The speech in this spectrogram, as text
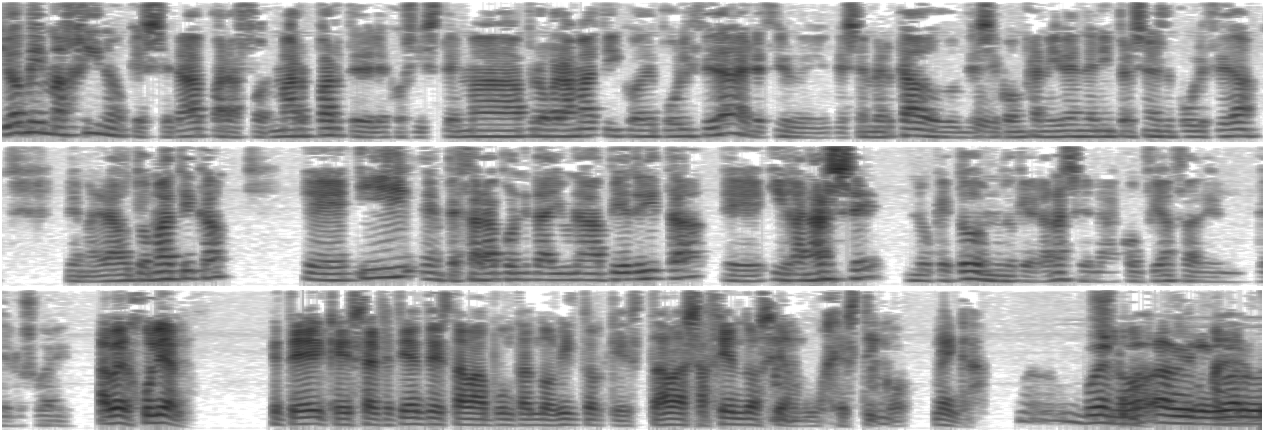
Yo me imagino que será para formar parte del ecosistema programático de publicidad, es decir, de, ese mercado donde se compran y venden impresiones de publicidad de manera automática eh, y empezar a poner ahí una piedrita eh, y ganarse lo que todo el mundo quiere ganarse, la confianza del, usuario. A ver, Julián, que, te, que efectivamente estaba apuntando Víctor que estabas haciendo así algún gestico. Venga. Bueno, a ver, Eduardo,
